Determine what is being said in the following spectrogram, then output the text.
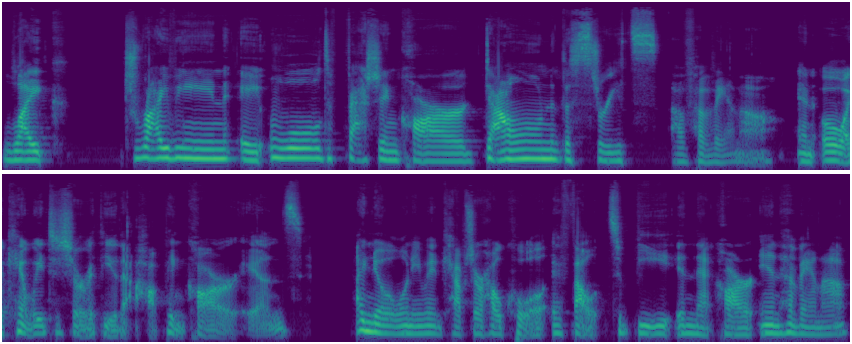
like driving a old fashioned car down the streets of Havana. And oh, I can't wait to share with you that hot pink car. And I know it won't even capture how cool it felt to be in that car in Havana.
